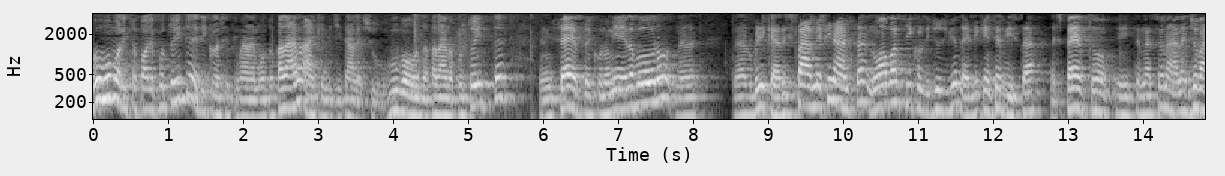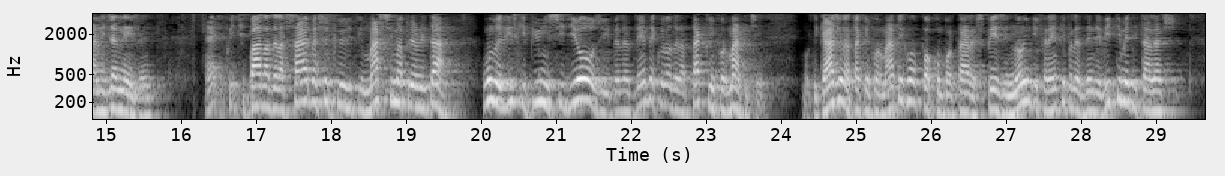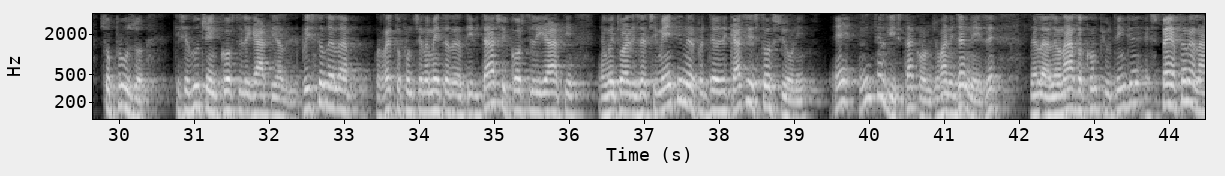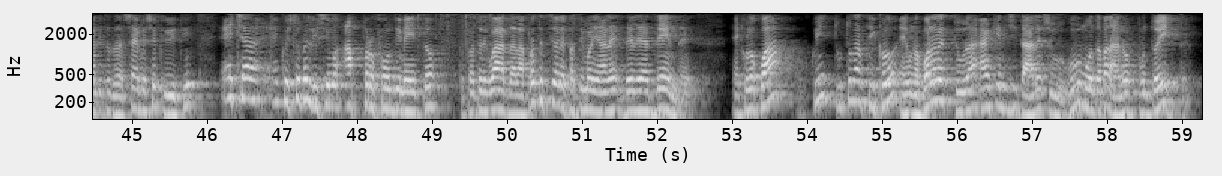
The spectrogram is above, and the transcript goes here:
www.mauriziopolio.it, l'edicola settimanale del Mondo Padano, anche in digitale su www.mondopadano.it, nell'inserto Economia e Lavoro, nella rubrica Risparmio e Finanza, nuovo articolo di Giuseppe Biondelli che intervista l'esperto internazionale Giovanni Giannese. Eh, qui ci parla della cyber security, massima priorità. Uno dei rischi più insidiosi per le aziende è quello dell'attacco informatici. In molti casi un attacco informatico può comportare spese non indifferenti per le aziende vittime di tale sopruso che si adduce in costi legati al ripristino del corretto funzionamento dell'attività, sui costi legati a eventuali risarcimenti, nel peggiore dei casi estorsioni. E l'intervista con Giovanni Giannese del Leonardo Computing, esperto nell'ambito della cyber security, e c'è questo bellissimo approfondimento per quanto riguarda la protezione patrimoniale delle aziende. Eccolo qua, qui tutto l'articolo è una buona lettura anche in digitale su www.mondopadano.it.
